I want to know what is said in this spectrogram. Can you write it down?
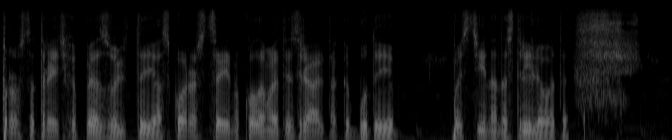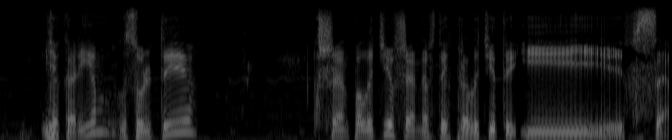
просто треть хп з ульти, а скоро ж цей ну, кулемет із реаль так і буде постійно настрілювати. Якарім з ульти. Шен полетів, Шен не встиг прилетіти і все.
